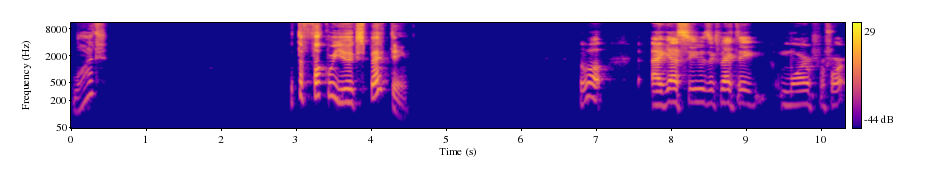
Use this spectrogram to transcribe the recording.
What? What the fuck were you expecting? Well, I guess he was expecting more perfor-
